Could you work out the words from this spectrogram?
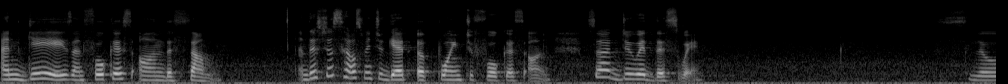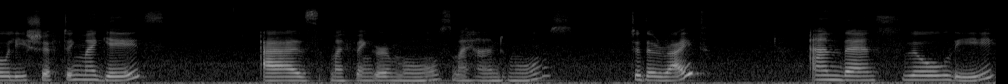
and gaze and focus on the thumb. And this just helps me to get a point to focus on. So I do it this way. Slowly shifting my gaze as my finger moves, my hand moves to the right and then slowly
